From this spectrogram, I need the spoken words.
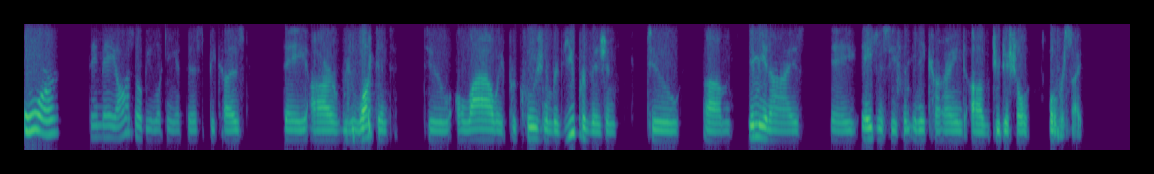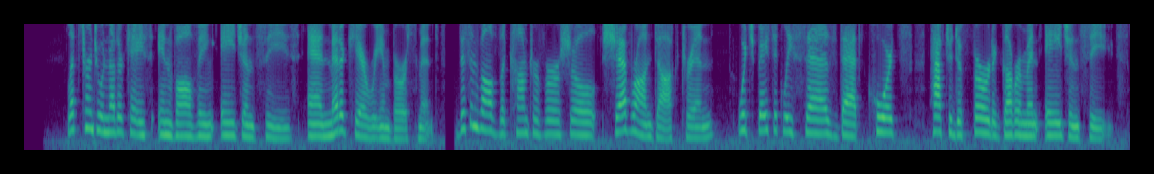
or they may also be looking at this because they are reluctant to allow a preclusion and review provision to um, immunize a agency from any kind of judicial oversight. Let's turn to another case involving agencies and Medicare reimbursement. This involves the controversial Chevron doctrine, which basically says that courts have to defer to government agencies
